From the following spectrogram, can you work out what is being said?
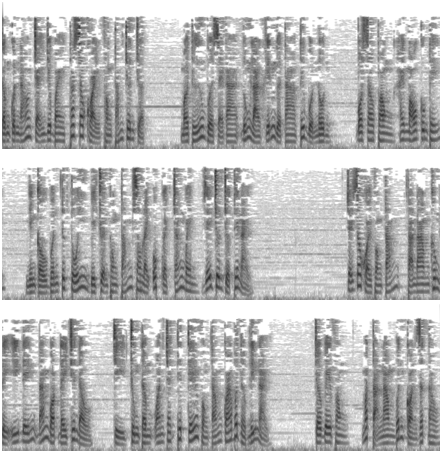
Cầm quần áo chạy như bay thoát ra khỏi phòng tắm trơn trượt. Mọi thứ vừa xảy ra đúng là khiến người ta thấy buồn nôn. Bọt sao phòng hay máu cũng thế, Nhưng cậu vẫn tức tối vì chuyện phòng tắm sau lại úp gạch trắng men, dễ trơn trượt thế này. Chạy ra khỏi phòng tắm, Tạ Nam không để ý đến đám bọt đầy trên đầu, chỉ trung tâm oán trách thiết kế phòng tắm quá bất hợp lý này. Trở về phòng, Mắt tạ Nam vẫn còn rất đau.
